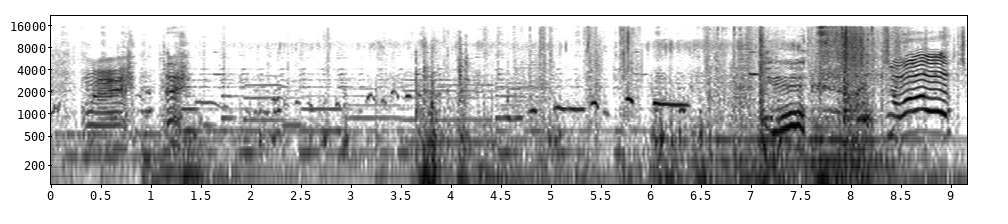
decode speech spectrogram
Yes!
